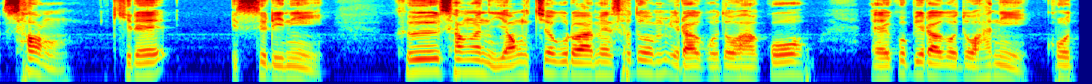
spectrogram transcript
성 길에 있으리니 그 성은 영적으로 하면 소돔이라고도 하고 애굽이라고도 하니 곧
